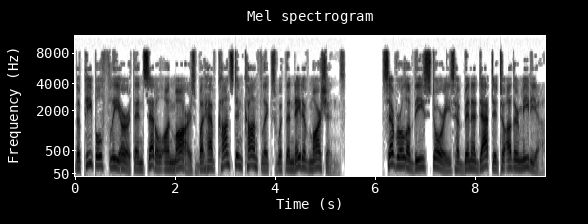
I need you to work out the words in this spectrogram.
The people flee Earth and settle on Mars but have constant conflicts with the native Martians. Several of these stories have been adapted to other media.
